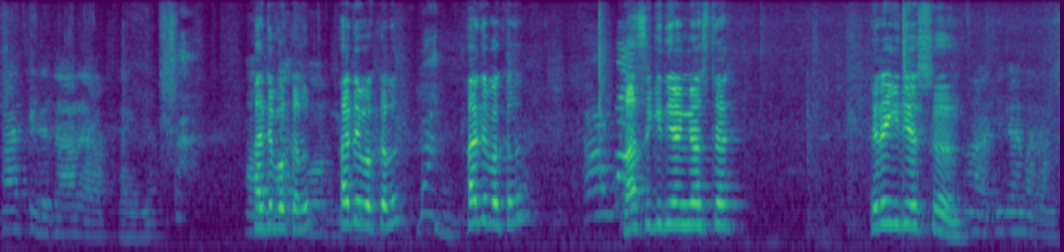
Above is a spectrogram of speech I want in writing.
Fatih de daha rahat kayıyor. Hadi bakalım. Hadi bakalım. Hadi bakalım. Nasıl gidiyorsun göster. Nereye gidiyorsun? Ha Dilan aramış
